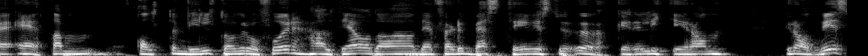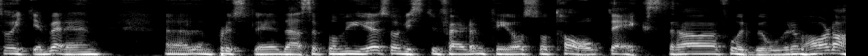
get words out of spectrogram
ete alt de vil av grovfòr hele tida, og da, det får du best til hvis du øker litt gradvis, og ikke bare en, plutselig deser på mye. Så hvis du får dem til å ta opp det ekstra fòrbehovet de har da,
